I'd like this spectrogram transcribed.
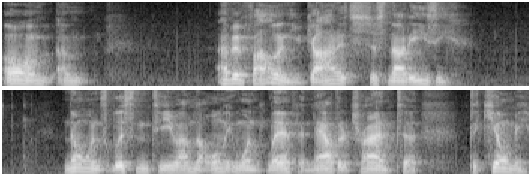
Oh, I'm, I'm, I've been following you, God. It's just not easy. No one's listening to you. I'm the only one left, and now they're trying to, to kill me.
